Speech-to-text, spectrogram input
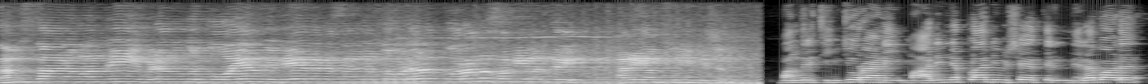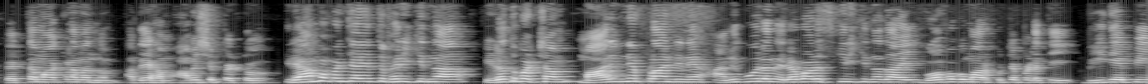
സംസ്ഥാന മന്ത്രി ഇവിടെ നിന്ന് പോയ നിവേദക സംഘത്തോട് തുറന്ന സമീപത്തിൽ അദ്ദേഹം സൂചിപ്പിച്ചത്. മന്ത്രി ചിഞ്ചുറാണി മാലിന്യ പ്ലാന്റ് വിഷയത്തിൽ നിലപാട് വ്യക്തമാക്കണമെന്നും അദ്ദേഹം ആവശ്യപ്പെട്ടു. ഗ്രാമപഞ്ചായത്ത് ഭരിക്കുന്ന ഇടതുപക്ഷം മാലിന്യ പ്ലാന്റിന് അനുകൂല നിലപാട് സ്വീകരിക്കുന്നതായി ഗോപകുമാർ കുറ്റപ്പെടുത്തി. ബി ജെ പി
